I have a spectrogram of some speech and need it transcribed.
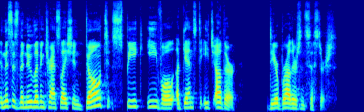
and this is the New Living Translation don't speak evil against each other, dear brothers and sisters.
